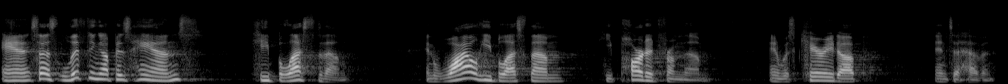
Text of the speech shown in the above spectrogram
and it says, lifting up his hands, he blessed them. And while he blessed them, he parted from them and was carried up into heaven.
